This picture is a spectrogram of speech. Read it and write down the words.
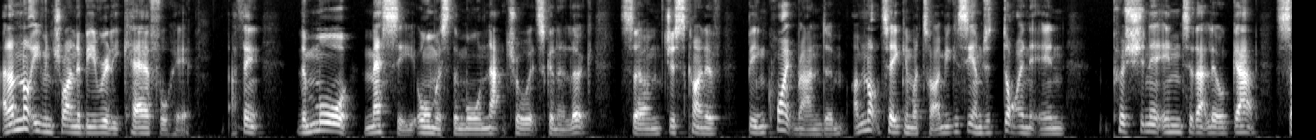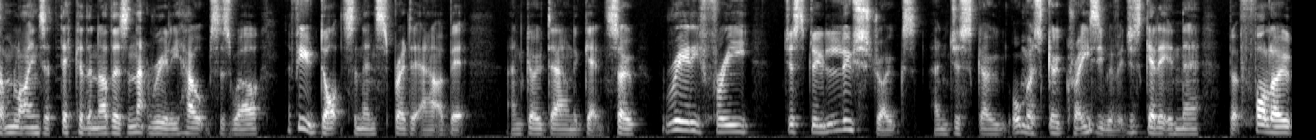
And I'm not even trying to be really careful here. I think the more messy, almost the more natural it's going to look. So I'm just kind of being quite random. I'm not taking my time. You can see I'm just dotting it in pushing it into that little gap. Some lines are thicker than others, and that really helps as well. A few dots and then spread it out a bit and go down again. So really free, just do loose strokes and just go almost go crazy with it. Just get it in there, but follow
